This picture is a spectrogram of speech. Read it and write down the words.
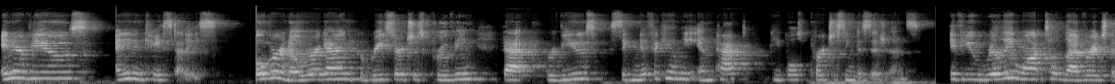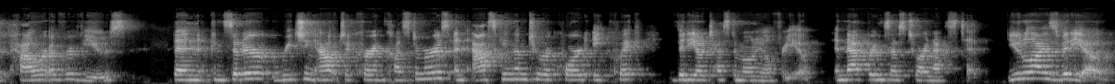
interviews, and even case studies. Over and over again, research is proving that reviews significantly impact people's purchasing decisions. If you really want to leverage the power of reviews, then consider reaching out to current customers and asking them to record a quick video testimonial for you. And that brings us to our next tip utilize video.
